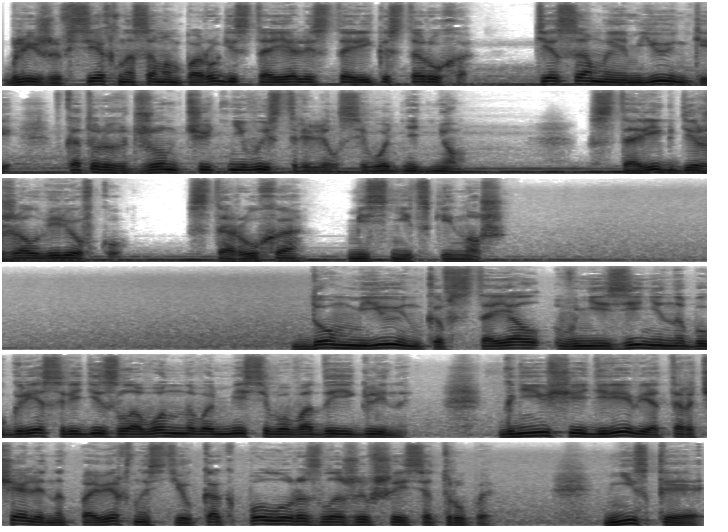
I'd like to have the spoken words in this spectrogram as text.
Ближе всех на самом пороге стояли старик и старуха – те самые мьюинки, в которых Джон чуть не выстрелил сегодня днем. Старик держал веревку, старуха – мясницкий нож. Дом Мьюинков стоял в низине на бугре среди зловонного месива воды и глины. Гниющие деревья торчали над поверхностью, как полуразложившиеся трупы. Низкое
